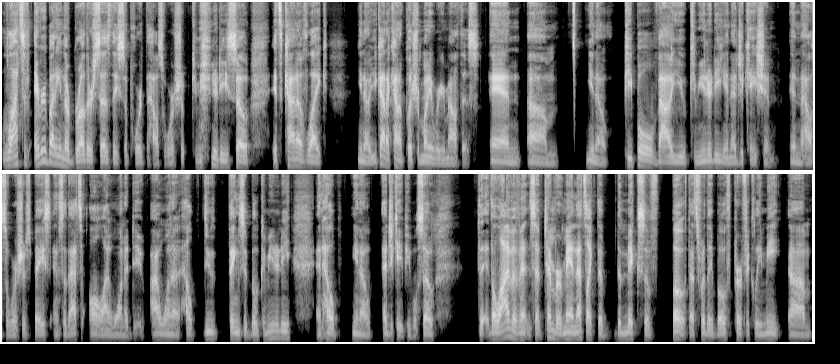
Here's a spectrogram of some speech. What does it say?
lots of everybody and their brother says they support the house of worship community. So it's kind of like, you know, you got to kind of put your money where your mouth is, and um, you know, people value community and education in the house of worship space, and so that's all I want to do. I want to help do things that build community and help, you know, educate people. So the, the live event in September, man, that's like the the mix of both. That's where they both perfectly meet. Um,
